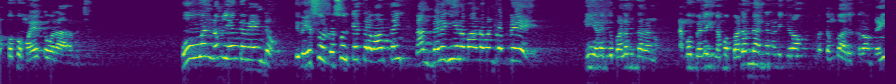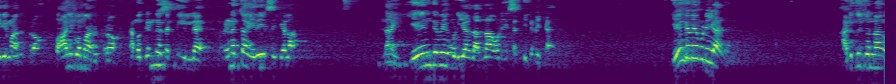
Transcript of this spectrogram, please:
அப்பப்போ மயக்கம் வர ஆரம்பிச்சு ஒவ்வொன்றும் இயங்க வேண்டும். இப்ப ரசூல் ரசூல் கேட்கிற வார்த்தை நான் பலகீனமானவன் ரப்பே. நீ எனக்கு பலம் தரணும். நம்ம விலை நம்ம பலம்னா என்ன நினைக்கிறோம்? நம்ம தம்பா இருக்கிறோம் தைரியமா இருக்கிறோம் வாலிபமா இருக்கிறோம். நமக்கு என்ன சக்தி இல்லை? நினைச்சா எதையும் செய்யலாம். நான் ஏங்கவே முடியாது. அல்லாவுடைய சக்தி கிடைக்காது. ஏங்கவே முடியாது. அடுத்து சொன்னாங்க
